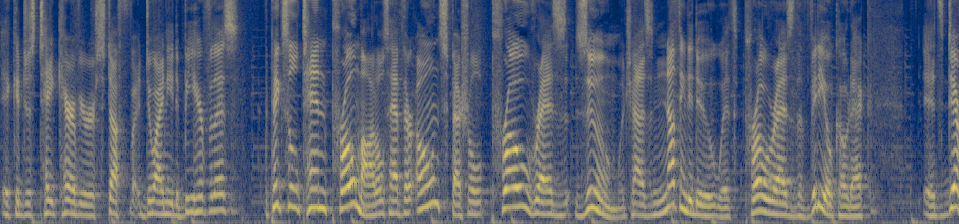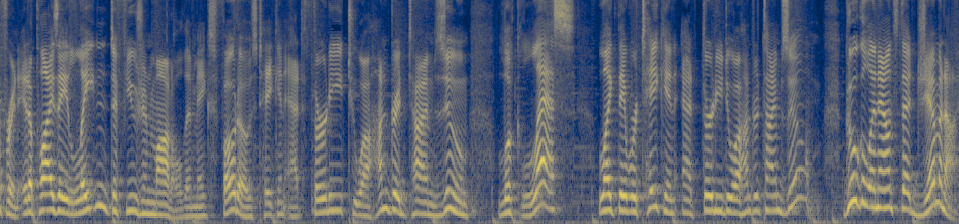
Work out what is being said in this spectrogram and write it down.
It could just take care of your stuff. Do I need to be here for this? The Pixel 10 Pro models have their own special ProRes zoom, which has nothing to do with ProRes, the video codec. It's different. It applies a latent diffusion model that makes photos taken at 30 to 100 times zoom look less like they were taken at 30 to 100 times zoom. Google announced that Gemini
